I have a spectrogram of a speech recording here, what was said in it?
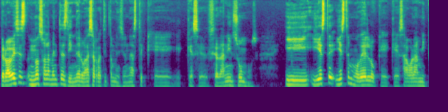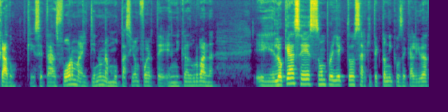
pero a veces no solamente es dinero, hace ratito mencionaste que, se, dan insumos. Y, este, y este modelo que, es ahora Micado, que se transforma y tiene una mutación fuerte en Micado Urbana, eh, lo que hace es, son proyectos arquitectónicos de calidad.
